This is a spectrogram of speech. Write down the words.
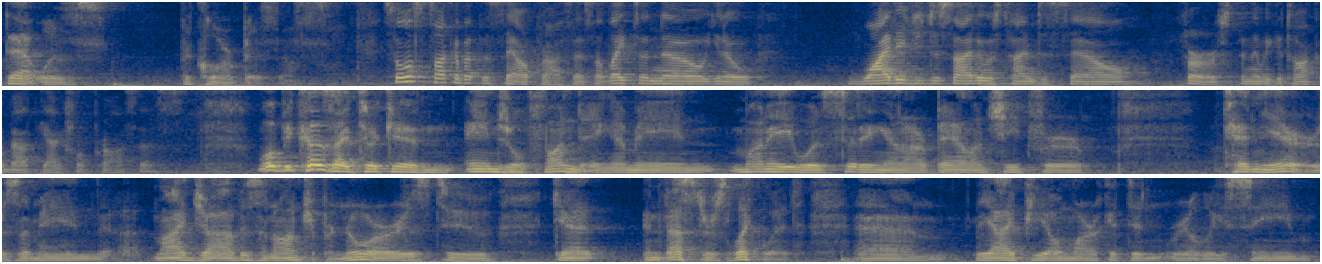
that was the core business. So let's talk about the sale process. I'd like to know, you know, why did you decide it was time to sell first, and then we could talk about the actual process. Well, because I took in angel funding, I mean, money was sitting in our balance sheet for 10 years. I mean, my job as an entrepreneur is to get investors liquid, and the IPO market didn't really seem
